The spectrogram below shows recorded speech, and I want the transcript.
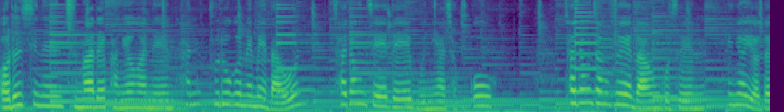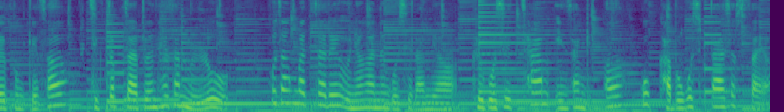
어르신은 주말에 방영하는 한 프로그램에 나온 촬영지에 대해 문의하셨고 촬영 장소에 나온 곳은 해녀 여덟 분께서 직접 잡은 해산물로 포장마차를 운영하는 곳이라며 그곳이 참 인상 깊어 꼭 가보고 싶다 하셨어요.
